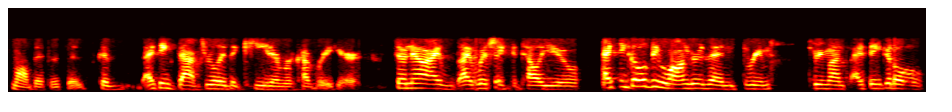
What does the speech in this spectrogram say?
small businesses, because I think that's really the key to recovery here. So no, I, I wish I could tell you, I think it'll be longer than three, three months. I think it'll,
